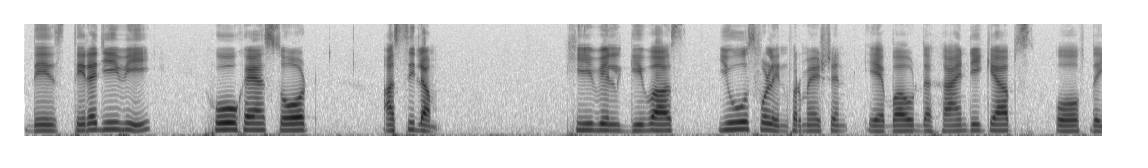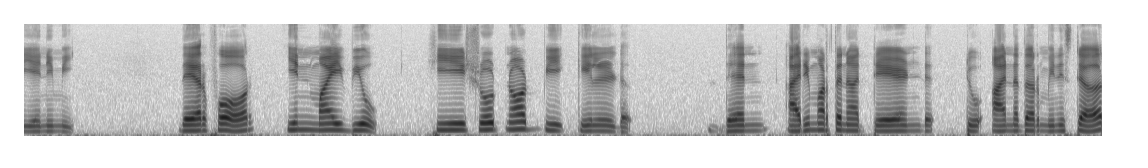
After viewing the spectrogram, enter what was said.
this Tirajivi who has sought asylum? He will give us useful information about the handicaps of the enemy. Therefore, in my view, he should not be killed. Then Arimarthana turned to another minister,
